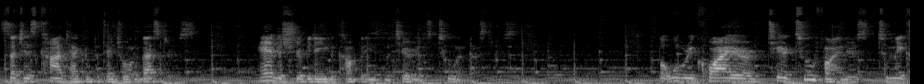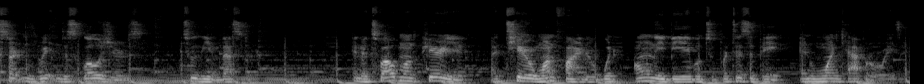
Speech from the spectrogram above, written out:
such as contacting potential investors and distributing the company's materials to investors. But will require Tier 2 finders to make certain written disclosures to the investor. In a 12-month period, a Tier 1 finder would only be able to participate in one capital raising.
